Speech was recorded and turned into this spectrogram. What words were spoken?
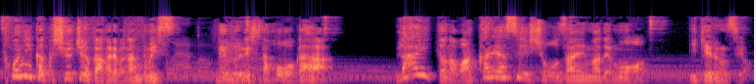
とにかく集中力上がれば何でもいいです。っていう風にした方が、うん、ライトな分かりやすい商材までもいけるんですよ。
